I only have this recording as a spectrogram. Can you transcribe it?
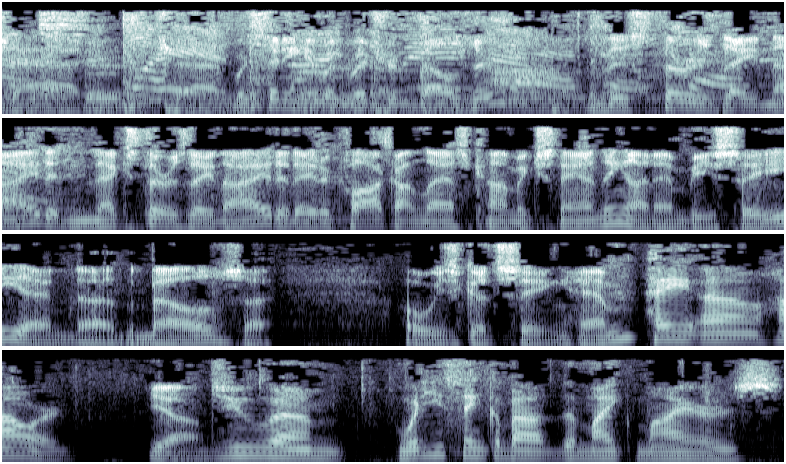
Chad. We're sitting here with Richard Belzer this Thursday night and next Thursday night at 8 o'clock on Last Comic Standing on NBC. And uh, the Bells, uh, always good seeing him. Hey, uh, Howard. Yeah. Did you, um, what do you think about the Mike Myers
